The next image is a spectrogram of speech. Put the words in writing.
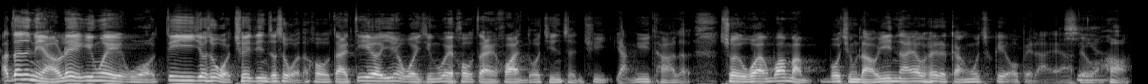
啊。但是鸟类，因为我第一就是我确定这是我的后代，第二因为我已经为后代花很多精神去养育它了，所以我我嘛不像老鹰啊，要为了赶我出给欧北来啊，对吧？哈，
